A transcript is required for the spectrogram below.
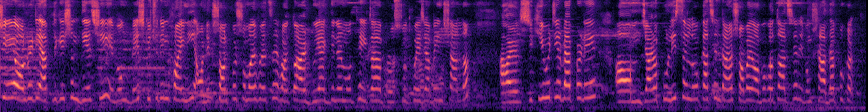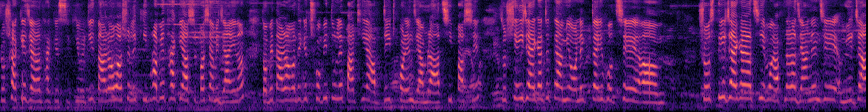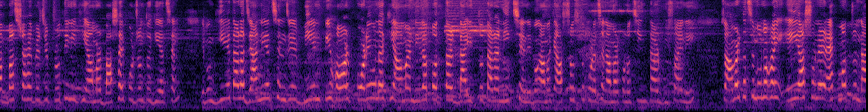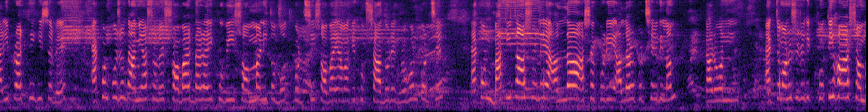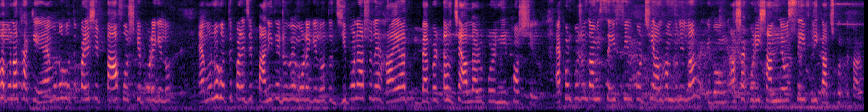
চেয়ে already application দিয়েছি এবং বেশ কিছুদিন হয়নি, অনেক স্বল্প সময় হয়েছে, হয়তো আর দুই একদিনের মধ্যে এটা প্রস্তুত হয়ে যাবে ইনশাআল্লাহ। আর সিকিউরিটির ব্যাপারে যারা পুলিশের লোক আছেন, তারা সবাই অবগত আছেন এবং সাদা পোশাকে যারা থাকে সিকিউরিটি তারাও আসলে কীভাবে থাকে আশেপাশে আমি জানি না, তবে তারা আমাদেরকে ছবি তুলে পাঠিয়ে আপডেট করেন যে আমরা আছি পাশে। তো সেই জায়গাটাতে আমি অনেকটাই হচ্ছে স্বস্তির জায়গায় আছি এবং আপনারা জানেন যে মির্জা আব্বাস সাহেবের যে প্রতিনিধি আমার বাসায় পর্যন্ত গিয়েছেন এবং গিয়ে তারা জানিয়েছেন যে বিএনপি হওয়ার পরেও নাকি আমার নিরাপত্তার দায়িত্ব তারা নিচ্ছেন এবং আমাকে আশ্বস্ত করেছেন, আমার কোনো চিন্তার বিষয় নেই। তো আমার কাছে মনে হয় এই আসনের একমাত্র নারী প্রার্থী হিসেবে এখন পর্যন্ত আমি আসলে সবার দ্বারাই খুবই সম্মানিত বোধ করছি, সবাই আমাকে খুব সাদরে গ্রহণ করছে। এখন বাকিটা আসলে আল্লাহ আশা করি আল্লাহর উপর ছেড়ে দিলাম। কারণ একটা মানুষের যদি ক্ষতি হওয়ার সম্ভাবনা থাকে, এমনও হতে পারে সে পা ফসকে পড়ে গেল, এমনও হতে পারে যে পানিতে ডুবে মরে গেল, তো জীবনে আসলে হায়াত ব্যাপারটা হচ্ছে আল্লাহর উপরে নির্ভরশীল। এখন পর্যন্ত আমি সেফ ফিল করছি, আলহামদুলিল্লাহ, এবং আশা করি সামনেও সেফলি কাজ করতে পারব।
